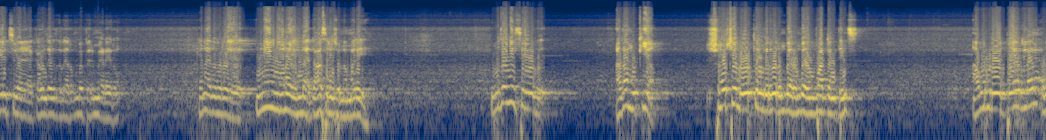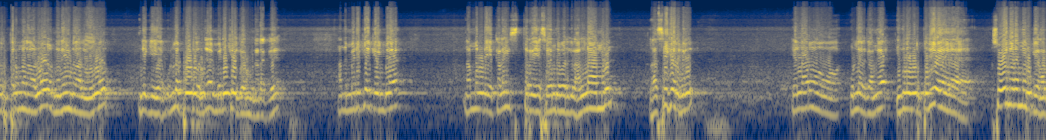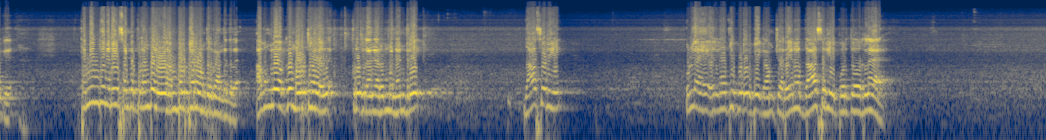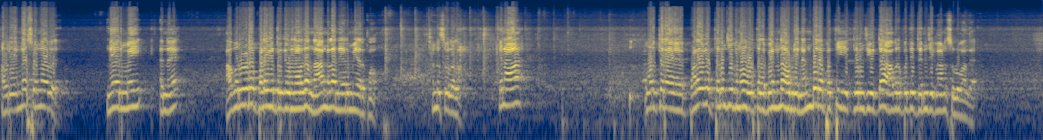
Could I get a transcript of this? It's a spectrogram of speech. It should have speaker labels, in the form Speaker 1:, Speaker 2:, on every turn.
Speaker 1: நிகழ்ச்சியில் கலந்துக்கிறதுல ரொம்ப பெருமை அடைகிறோம் ஏன்னா அது ஒரு நினைவு நாளாக இல்லை தாசரி சொன்ன மாதிரி. உதவி செய்வது அதான் முக்கியம். சோஷியல் ஒர்க்குங்கிறது ரொம்ப ரொம்ப இம்பார்ட்டன்ட் திங்ஸ் அவருடைய பேரில் அவர் பிறந்த நாளோ நினைவு நாளையோ இன்னைக்கு உள்ளே போயிட்டு மெடிக்கல் கேம்ப் நடக்கு. அந்த மெடிக்கல் கேம்பில் நம்மளுடைய கலைத்துறையை சேர்ந்தவர்கள் அல்லாமல் ரசிகர்கள் எல்லாரும் உள்ளே இருக்காங்க. இதில் ஒரு பெரிய சுயநலமும் இருக்குது எனக்கு. தென்னிந்திய நடிகர் சங்கத்திலேருந்து ஒரு ஐம்பது பேர் வந்திருக்காங்க இதில். அவங்களுக்கும் மருத்துவம் கொடுக்குறாங்க. ரொம்ப நன்றி. தாசரி உள்ள எல்லாத்தையும் கூட்டிகிட்டு போய் காமிச்சார். ஏன்னா தாசரி பொறுத்தவரையில் அவர் என்ன சொன்னார்? நேர்மை என்ன? அவரோட பழகிட்டு இருக்கிறதுனால தான் நாங்களாம் நேர்மையாக இருக்கோம். என்று சொல்லலாம். ஏன்னா ஒருத்தரை பழக தெரிஞ்சுக்கணும் ஒருத்தரை வேணும்னா அவருடைய நண்பரை பற்றி தெரிஞ்சுக்கிட்டா அவரை பற்றி தெரிஞ்சுக்கலாம்னு சொல்லுவாங்க.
